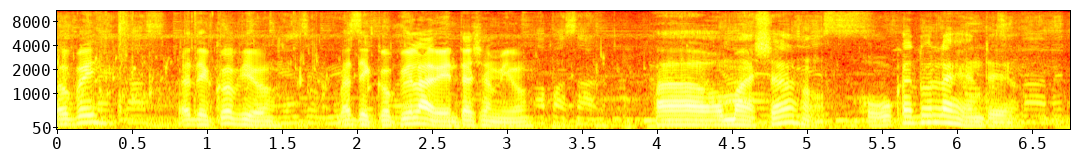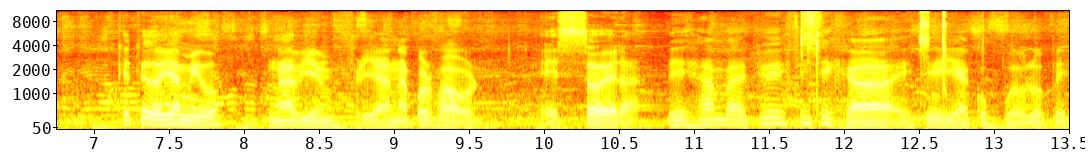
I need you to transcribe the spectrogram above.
Ope, te copio. te copio la venta, ya, amigo. Ah, o más ya, o busca tú la gente. ¿Qué te doy, amigo? Una bien friana, por favor. Eso era. Dejamba, pio festejar este día con pueblo, pe.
